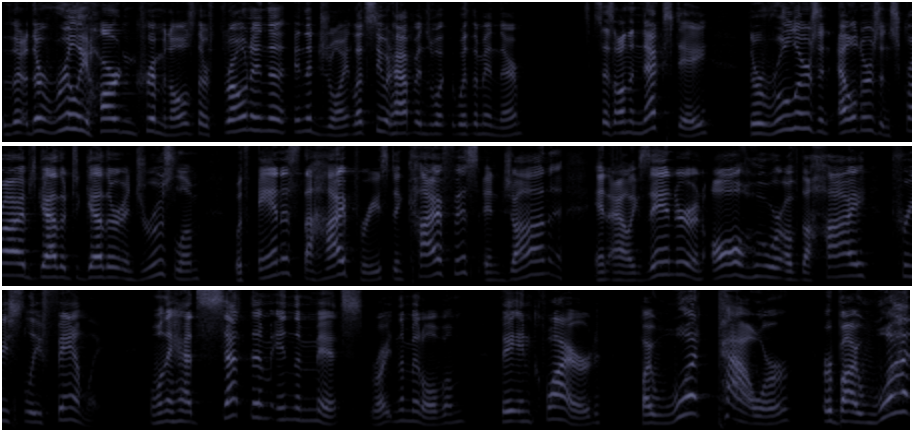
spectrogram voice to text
they're they're really hardened criminals. They're thrown in the in the joint. Let's see what happens with, with them in there. It says on the next day, their rulers and elders and scribes gathered together in Jerusalem with Annas the high priest, and Caiaphas, and John, and Alexander, and all who were of the high priestly family. And when they had set them in the midst, right in the middle of them, they inquired, By what power or by what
